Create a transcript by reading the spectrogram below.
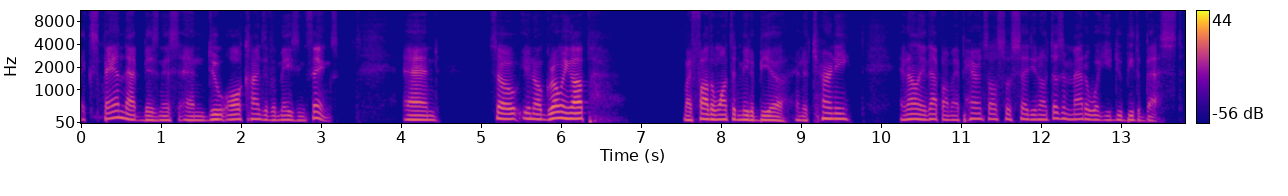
expand that business and do all kinds of amazing things. And so, you know, growing up, my father wanted me to be a, an attorney and not only that, but my parents also said, you know, it doesn't matter what you do, be the best.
